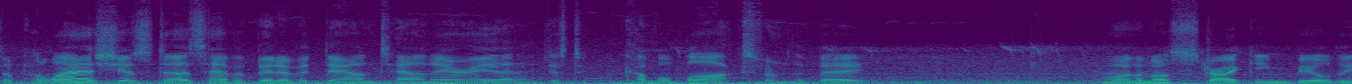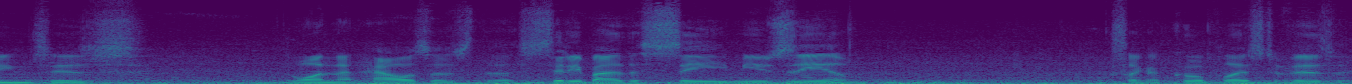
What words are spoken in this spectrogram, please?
So Palacios does have a bit of a downtown area, just a couple blocks from the bay. And one of the most striking buildings is the one that houses the City by the Sea Museum. Looks like a cool place to visit.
